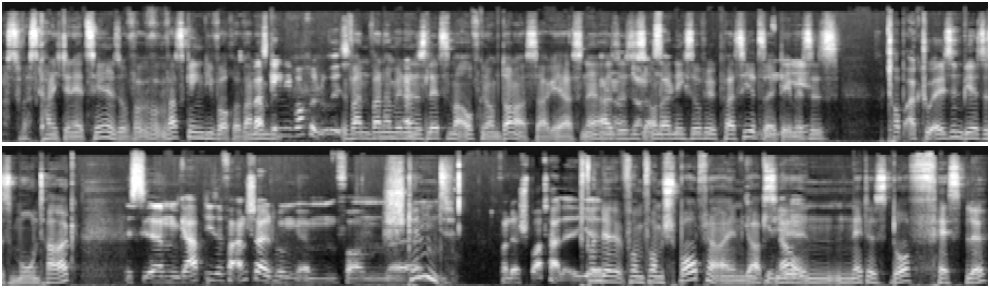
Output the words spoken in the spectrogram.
was, was kann ich denn erzählen? So, was ging die Woche? Wann Was ging wir, die Woche, Luis? wann, wann haben wir denn das letzte Mal aufgenommen? Donnerstag erst, ne? also Genau, es ist auch noch Donnerstag. nicht so viel passiert seitdem. Nee. Es ist top aktuell sind wir, es ist Montag. Es ähm, gab diese Veranstaltung ähm, vom, ähm, Stimmt. von der Sporthalle hier. Von der, vom, vom Sportverein gab es Genau. hier ein nettes Dorffestle.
